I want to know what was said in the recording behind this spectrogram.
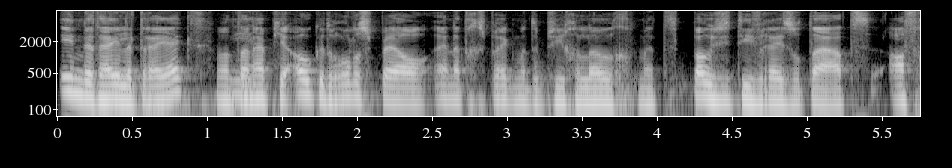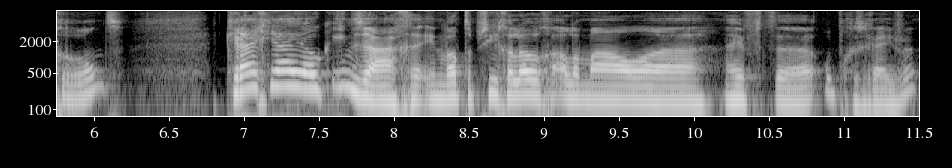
in dit hele traject. Want dan Ja. heb je ook het rollenspel en het gesprek met de psycholoog met positief resultaat afgerond. Krijg jij ook inzage in wat de psycholoog allemaal eh, heeft eh, opgeschreven?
